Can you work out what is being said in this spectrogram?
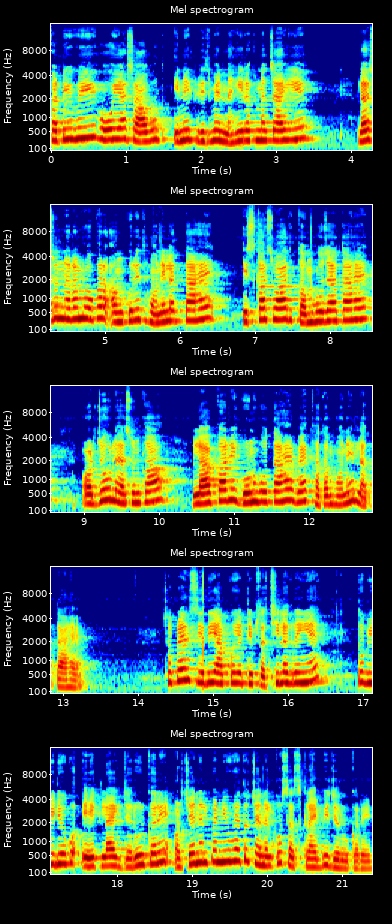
कटी हुई हो या साबुत, इन्हें फ्रिज में नहीं रखना चाहिए। लहसुन नरम होकर अंकुरित होने लगता है। इसका स्वाद कम हो जाता है और जो लहसुन का लाभकारी गुण होता है, वह ख़त्म होने लगता है। सो so फ्रेंड्स, यदि आपको ये टिप्स अच्छी लग रही हैं तो वीडियो को एक लाइक ज़रूर करें और चैनल पर न्यू है तो चैनल को सब्सक्राइब भी ज़रूर करें।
